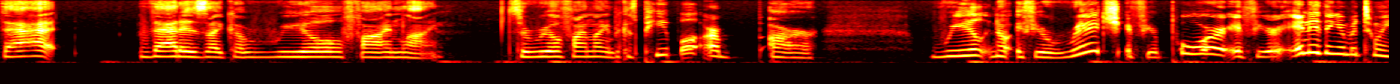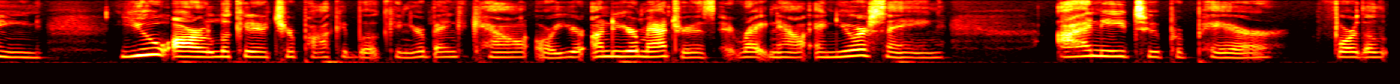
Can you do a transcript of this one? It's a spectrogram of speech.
that that is like a real fine line. It's a real fine line because people are are real no if you're rich, if you're poor, if you're anything in between, you are looking at your pocketbook and your bank account or you're under your mattress right now and you're saying I need to prepare for the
